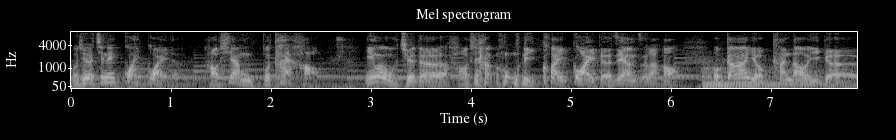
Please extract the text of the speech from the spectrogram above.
我觉得今天怪怪的，好像不太好。”因为我觉得好像屋里怪怪的这样子了哈，我刚刚有看到一个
